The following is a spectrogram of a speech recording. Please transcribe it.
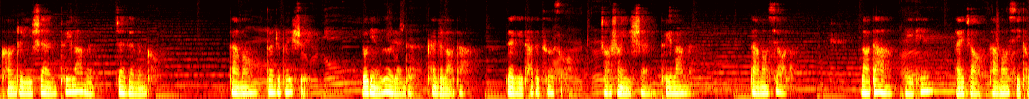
扛着一扇推拉门站在门口。大猫端着杯水，有点愕然地看着老大，在给他的厕所装上一扇推拉门。大猫笑了。老大每天来找大猫洗头，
